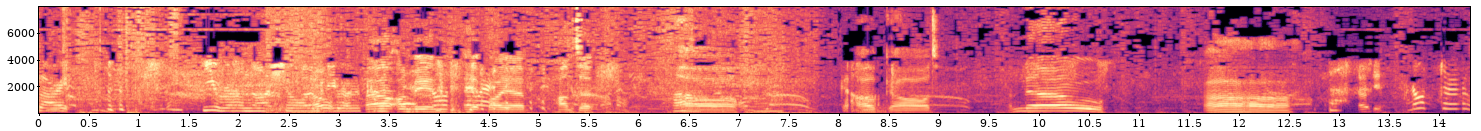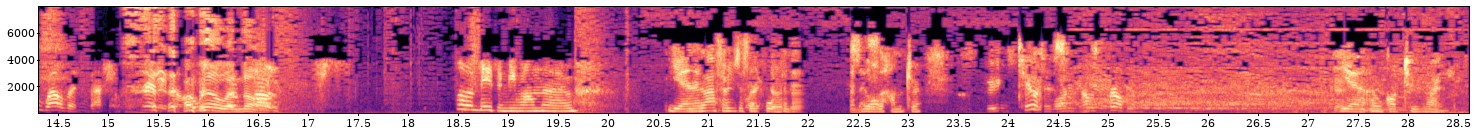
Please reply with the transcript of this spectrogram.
sorry. you run, Sean. Oh, You're kind oh of I'm being Don't hit by a hunter. Oh, God. oh god. No! Ah. Oh dear. Not doing well this session. Really not. Oh, no, we're not. Well, amazingly well now. Yeah, and the last one was just unfortunate that there was a hunter. Two of us. That was the problem. Okay. Yeah, oh god, too right.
